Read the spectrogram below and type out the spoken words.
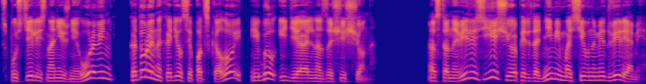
Спустились на нижний уровень, который находился под скалой и был идеально защищен. Остановились еще перед одними массивными дверями.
